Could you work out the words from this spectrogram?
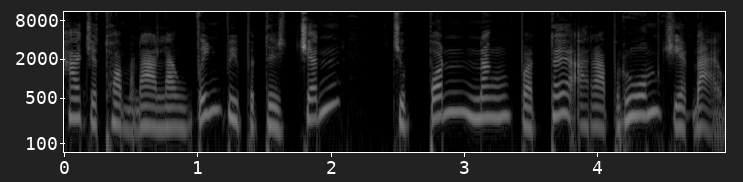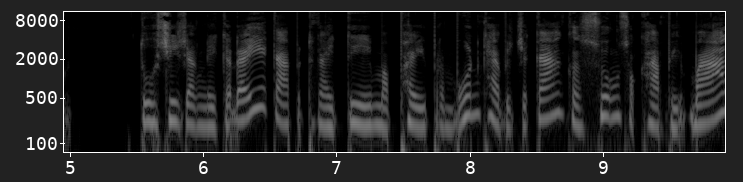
ហើរជាធម្មតាឡើងវិញពីប្រទេសចិនជប៉ុននិងប្រទេសអារ៉ាប់រួមជាដើម ទោះជាយ៉ាងនេះក្តីកាលពីថ្ងៃទី29ខែវិច្ឆិកាក្រសួងសុខាភិបាល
